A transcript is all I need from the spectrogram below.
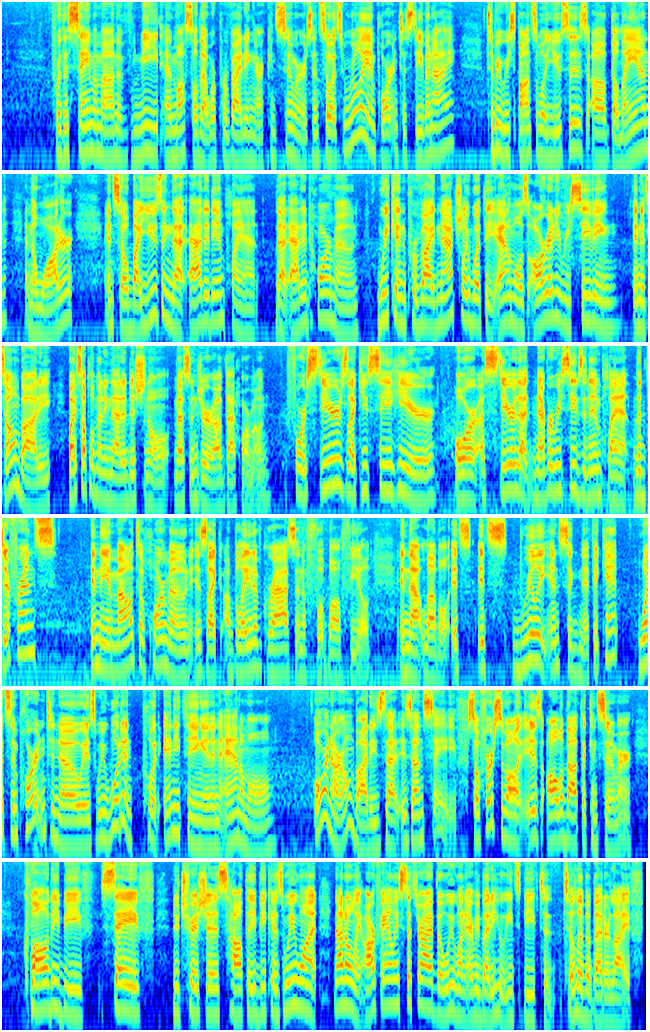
for the same amount of meat and muscle that we're providing our consumers. And so it's really important to Steve and I to be responsible uses of the land and the water. And so by using that added implant, that added hormone, we can provide naturally what the animal is already receiving in its own body by supplementing that additional messenger of that hormone. For steers like you see here, or a steer that never receives an implant, the difference in the amount of hormone is like a blade of grass in a football field in that level. It's, it's really insignificant. What's important to know is we wouldn't put anything in an animal or in our own bodies that is unsafe. So first of all, it is all about the consumer. Quality beef, safe, nutritious, healthy, because we want not only our families to thrive, but we want everybody who eats beef to, to live a better life.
